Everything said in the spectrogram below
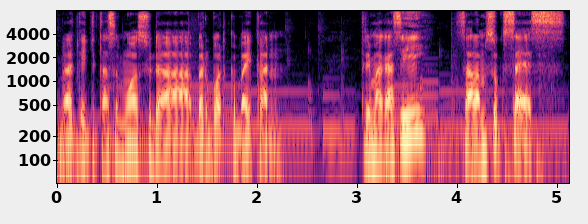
berarti kita semua sudah berbuat kebaikan. Terima kasih, salam sukses.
